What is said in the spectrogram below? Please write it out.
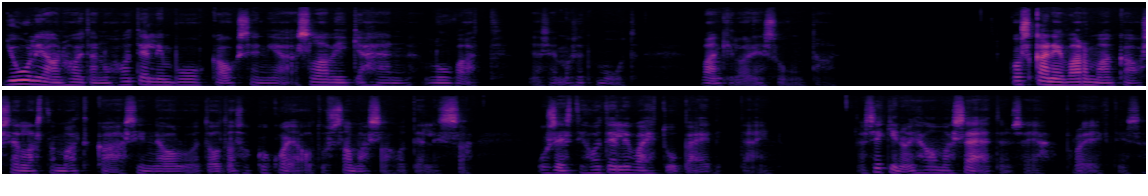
Julia on hoitanut hotellin buukkauksen ja Slavik ja hän luvat ja semmoiset muut – vankiloiden suuntaan. Koskaan ei varmaankaan ole sellaista matkaa sinne ollut, että oltaisiin koko ajan oltu samassa hotellissa. Useasti hotelli vaihtuu päivittäin. Ja sekin on ihan oma säätönsä ja projektinsa.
